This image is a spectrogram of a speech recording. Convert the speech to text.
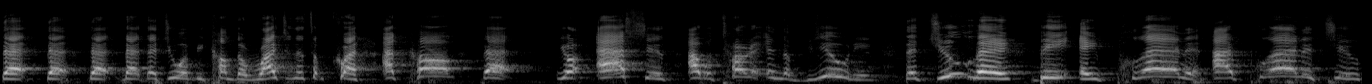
that, that, that, that, that you will become the righteousness of Christ. I come that your ashes, I will turn it into beauty that you may be a planet. I planted you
